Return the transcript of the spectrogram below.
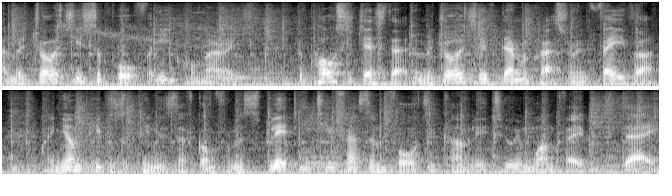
a majority support for equal marriage. The poll suggests that the majority of Democrats are in favour and young people's opinions have gone from a split in 2004 to currently two in one favour today.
